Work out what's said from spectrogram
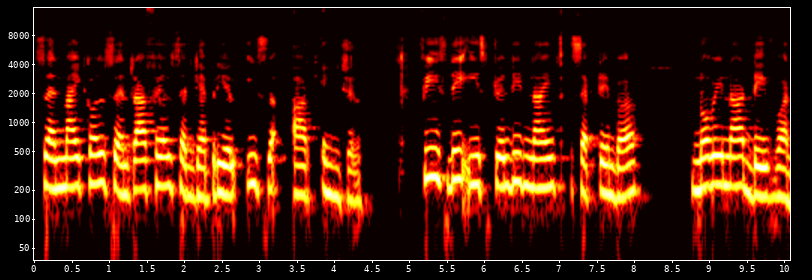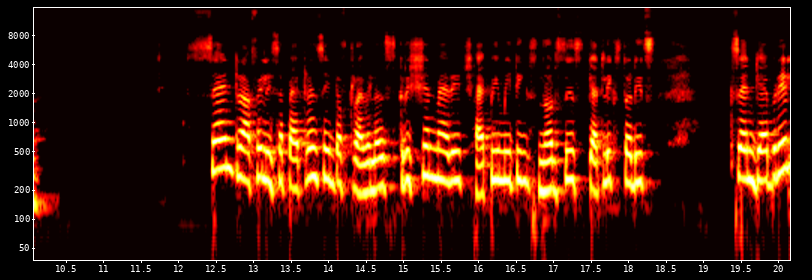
Saint Michael, Saint Raphael, Saint Gabriel is the archangel. Feast day is 29th September, novena day 1. Saint Raphael is a patron saint of travelers, Christian marriage, happy meetings, nurses, Catholic studies. Saint Gabriel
